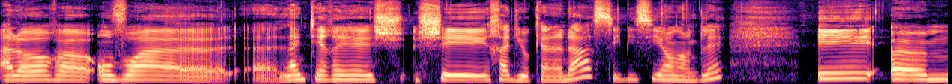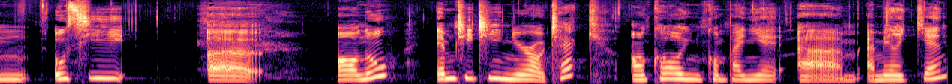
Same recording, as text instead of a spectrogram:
Alors, euh, on voit euh, l'intérêt chez Radio-Canada, CBC en anglais, et aussi en nous, MTT Neurotech, encore une compagnie euh, américaine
